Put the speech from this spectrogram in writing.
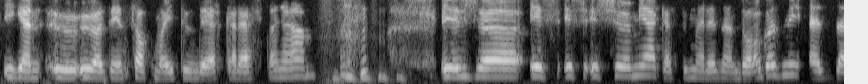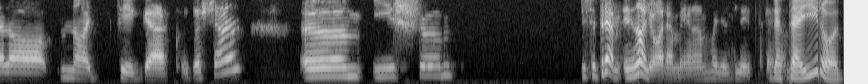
Igen, ő, ő az én szakmai tündérkeresztanyám. és, és, és, és mi elkezdtünk már ezen dolgozni, ezzel a nagy céggel közösen, és, és hát rem, én nagyon remélem, hogy ez létrejön. De te írod?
